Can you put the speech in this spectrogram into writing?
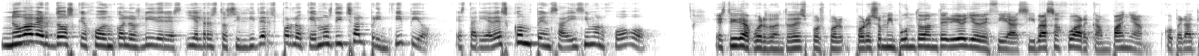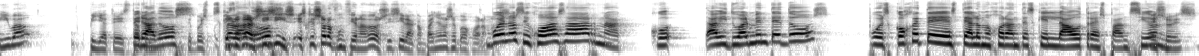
No va a haber dos que jueguen con los líderes y el resto sin líderes, por lo que hemos dicho al principio. Estaría descompensadísimo el juego. Estoy de acuerdo. Entonces, pues por, por eso mi punto anterior yo decía, si vas a jugar campaña cooperativa, píllate esta. Pero a dos. puedes- Es que Claro, claro, dos. sí, sí, es que solo funciona a dos. Sí, sí, la campaña no se puede jugar a más. Bueno, si juegas a Arnak habitualmente dos, pues cógete este a lo mejor antes que la otra expansión. Eso es.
